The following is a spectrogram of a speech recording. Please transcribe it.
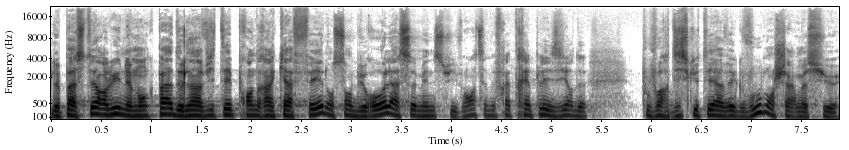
Le pasteur, lui, ne manque pas de l'inviter prendre un café dans son bureau la semaine suivante. Ça me ferait très plaisir de pouvoir discuter avec vous, mon cher monsieur.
